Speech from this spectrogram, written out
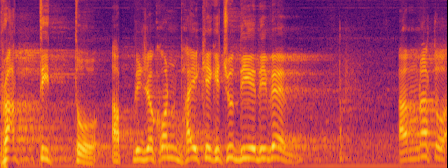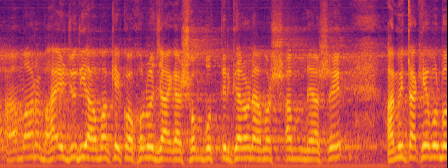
ভ্রাতৃত্ব। আপনি যখন ভাইকে কিছু দিয়ে দিবেন, আমরা তো, আমার ভাই যদি আমাকে কখনো জায়গা সম্পত্তির কারণে আমার সামনে আসে, আমি তাকে বলব,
